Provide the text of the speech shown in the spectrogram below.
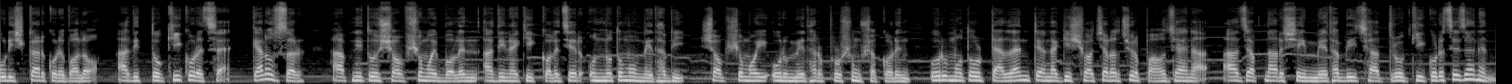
পরিষ্কার করে বলো। আদিত্য কি করেছে? কেন, স্যার? আপনি তো সব সময় বলেন, আদি নাকি কলেজের অন্যতম মেধাবী। সব সময় ওর মেধার প্রশংসা করেন। ওর মতো ট্যালেন্ট নাকি সচরাচর পাওয়া যায় না। আজ আপনার সেই মেধাবী ছাত্র কি করেছে জানেন?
